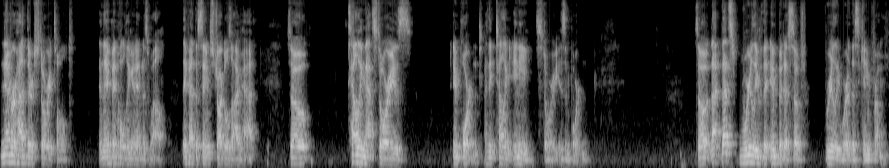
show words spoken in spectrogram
never had their story told, and they've been holding it in as well. They've had the same struggles I've had. So, telling that story is important. I think telling any story is important. So that that's really the impetus of really where this came from.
